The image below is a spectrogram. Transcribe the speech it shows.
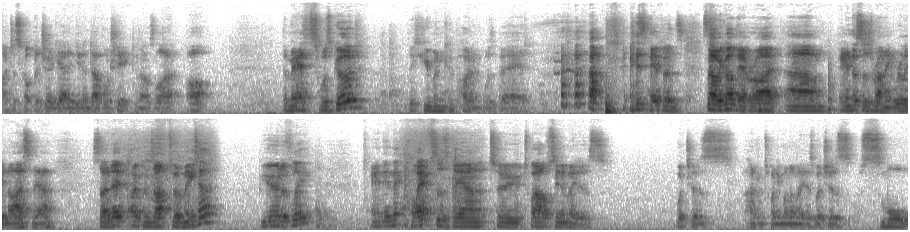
I just got the jig out again and double checked, and I was like, oh, the maths was good, the human component was bad. As happens. So we got that right, um, and this is running really nice now. So that opens up to a meter, beautifully, and then that collapses down to 12 centimeters, which is 120 millimeters, which is small.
